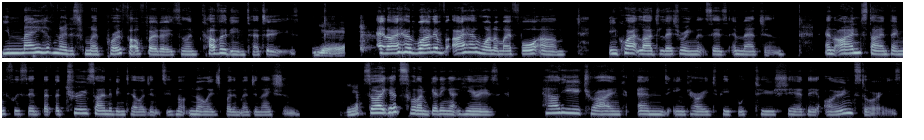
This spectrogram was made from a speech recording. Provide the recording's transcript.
You may have noticed from my profile photos that I'm covered in tattoos. Yeah. And I have one of I have one on my forearm um, in quite large lettering that says imagine. And Einstein famously said that the true sign of intelligence is not knowledge but imagination. Yep. So I guess what I'm getting at here is how do you try and, and encourage people to share their own stories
